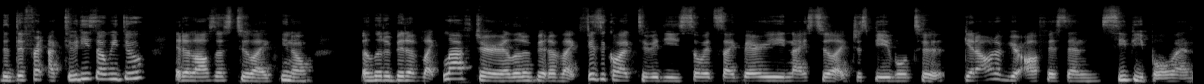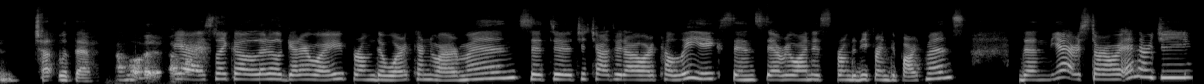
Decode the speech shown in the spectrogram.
the different activities that we do. It allows us to like, you know, a little bit of like laughter, a little bit of like physical activities. So it's like very nice to like just be able to get out of your office and see people and chat with them. I love it. I love Yeah, it's like a little getaway from the work environment to, to, to chat with our colleagues since everyone is from the different departments. Then, yeah, restore our energy,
